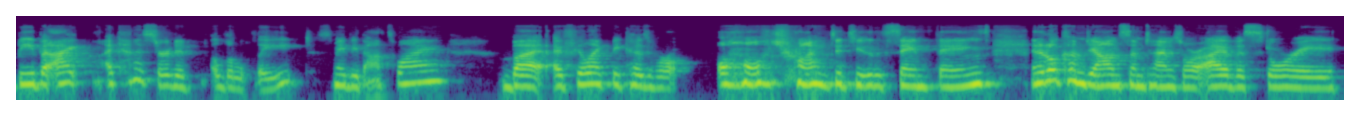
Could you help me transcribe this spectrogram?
be, but I, I kind of started a little late. So maybe that's why. But I feel like because we're all trying to do the same things, and it'll come down sometimes where I have a story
